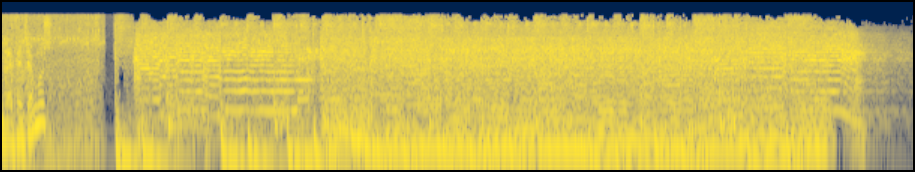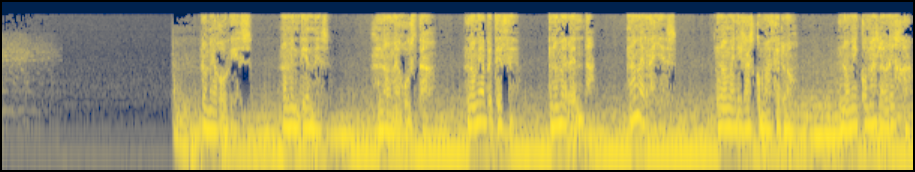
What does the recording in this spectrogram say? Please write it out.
¿Recechamos? Apetece. No me renta. No me rayes. No me digas cómo hacerlo. No me comas la oreja.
